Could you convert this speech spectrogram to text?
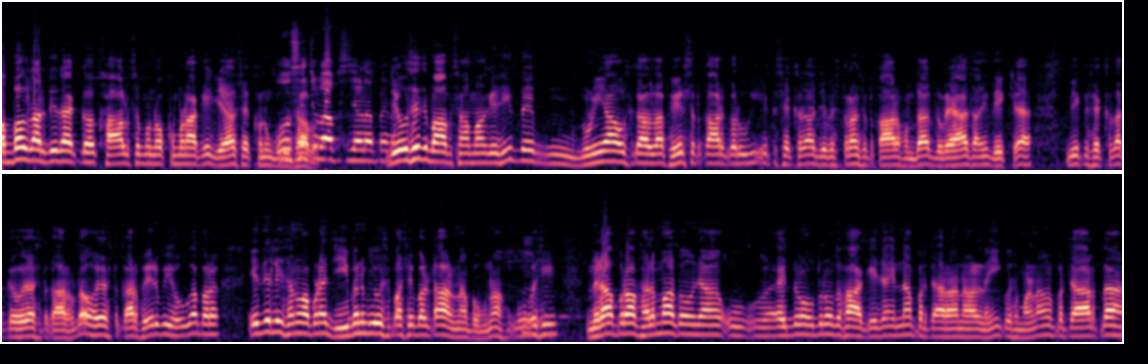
ਅੱਵਲ ਦਰਜੇ ਦਾ ਇੱਕ ਖਾਲਸ ਮਨੁੱਖ ਬਣਾ ਕੇ ਗਿਆ ਸਿੱਖ ਨੂੰ ਗੁਰੂ ਉਸੇ ਸਾਹਿਬ। ਚ ਵਾਪਸ ਜਾਣਾ ਪੈਣਾ। ਜੇ ਉਸੇ ਚ ਵਾਪਸ ਆਵਾਂਗੇ ਸੀ ਤੇ ਮ, ਦੁਨੀਆ ਉਸ ਗੱਲ ਦਾ ਫੇਰ ਸਤਿਕਾਰ ਕਰੂਗੀ। ਇੱਕ ਸਿੱਖ ਦਾ ਜਿਸ ਤਰ੍ਹਾਂ ਸਤਿਕਾਰ ਹੁੰਦਾ ਦੁਰਿਆ ਸਾਂ ਦੇਖਿਆ ਵੀ ਇੱਕ ਸਿੱਖ ਦਾ ਕਿਹੋ ਜਿਹਾ ਸਤਿਕਾਰ ਹੁੰਦਾ ਉਹ ਜਿਹਾ ਸਤਿਕਾਰ ਫੇਰ ਵੀ ਹੋਊਗਾ ਪਰ ਇਹਦੇ ਲਈ ਸਾਨੂੰ ਆਪਣਾ ਜੀਵਨ ਵੀ ਉਸ ਪਾਸੇ ਵੱਲ ਢਾਲਣਾ ਪਊ ਨਾ। ਉਹ ਅਸੀਂ ਨਿਰਾਪੁਰਾ ਫਿਲਮਾਂ ਤੋਂ ਜਾਂ ਇਧਰੋਂ ਉਧਰੋਂ ਦਿਖਾ ਕੇ ਜਾਂ ਇਹਨਾਂ ਪ੍ਰਚਾਰਾਂ ਨਾਲ ਨਹੀਂ ਕੁਝ ਬਣਨਾ। ਪ੍ਰਚਾਰ ਤਾਂ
